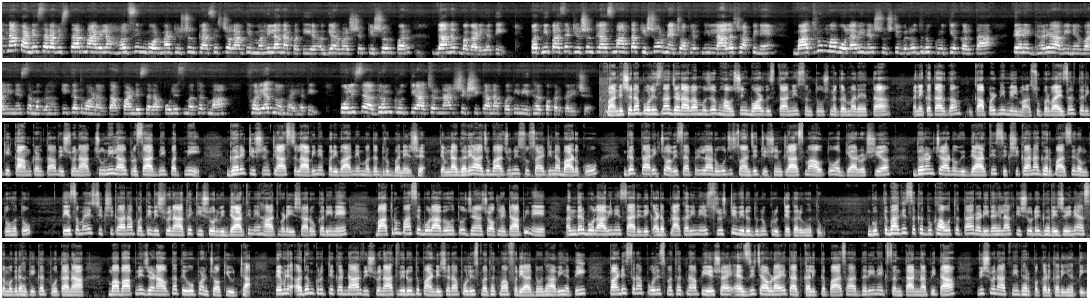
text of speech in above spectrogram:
સુરતના પાંડેસરા વિસ્તારમાં આવેલા હાઉસિંગ બોર્ડમાં ટ્યુશન ક્લાસીસ ચલાવતી મહિલાના પતિએ અગિયાર વર્ષીય કિશોર પર દાનત બગાડી હતી. પત્ની પાસે ટ્યુશન ક્લાસમાં આવતા કિશોરને ચોકલેટની લાલચ આપીને બાથરૂમમાં બોલાવીને સૃષ્ટિ વિરુદ્ધનું કૃત્ય કરતા તેણે ઘરે આવીને વાલીને સમગ્ર હકીકત વર્ણવતા પાંડેસરા પોલીસ મથકમાં ફરિયાદ નોંધાઈ હતી. પોલીસે અધમ કૃત્ય આચરનાર શિક્ષિકાના પતિની ધરપકડ કરી છે. પાંડેસરા પોલીસના જણાવ્યા મુજબ હાઉસિંગ બોર્ડ વિસ્તારની સંતોષનગરમાં રહેતા અને કતારગામ કાપડની મિલમાં સુપરવાઇઝર તરીકે કામ કરતા વિશ્વનાથ ચુનીલાલ પ્રસાદની પત્ની ઘરે ટ્યુશન ક્લાસ ચલાવીને પરિવારને મદદરૂપ બને છે. તેમના ઘરે આજુબાજુની સોસાયટીના બાળકો ગત તારીખ ચોવીસ એપ્રિલના રોજ સાંજે ટ્યુશન ક્લાસમાં આવતો અગિયાર વર્ષીય ધોરણ ચારનો વિદ્યાર્થી શિક્ષિકાના ઘર પાસે રમતો હતો. તે સમયે શિક્ષિકાના પતિ વિશ્વનાથે કિશોર વિદ્યાર્થીને હાથ વડે ઇશારો કરીને બાથરૂમ પાસે બોલાવ્યો હતો, જ્યાં ચોકલેટ આપીને અંદર બોલાવીને શારીરિક અડપલા કરીને સૃષ્ટિ વિરુદ્ધનું કૃત્ય કર્યું હતું. ગુપ્ત ભાગે સખત દુખાવો થતાં રડી રહેલા કિશોરે ઘરે જઈને આ સમગ્ર હકીકત પોતાના મા બાપને જણાવતા તેઓ પણ ચોંકી ઉઠ્યા. તેમણે અધમ કૃત્ય કરનાર વિશ્વનાથ વિરુદ્ધ પાંડેસરા પોલીસ મથકમાં ફરિયાદ નોંધાવી હતી. પાંડેસરા પોલીસ મથકના પીએસઆઈ એસજી ચાવડાએ તાત્કાલિક તપાસ હાથ ધરીને એક સંતાનના પિતા વિશ્વનાથની ધરપકડ કરી હતી.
